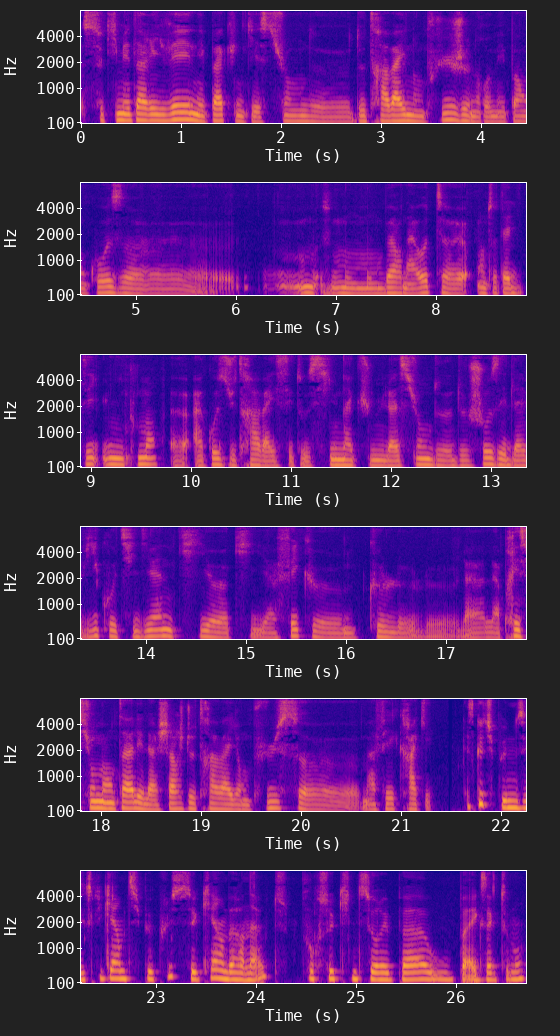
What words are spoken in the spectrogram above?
ce qui m'est arrivé n'est pas qu'une question de, travail non plus. Je ne remets pas en cause euh, mon, burn-out euh, en totalité uniquement à cause du travail. C'est aussi une accumulation de, choses et de la vie quotidienne qui, qui a fait que, que la, pression mentale et la charge de travail en plus m'a fait craquer. Est-ce que tu peux nous expliquer un petit peu plus ce qu'est un burn-out pour ceux qui ne sauraient pas ou pas exactement?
